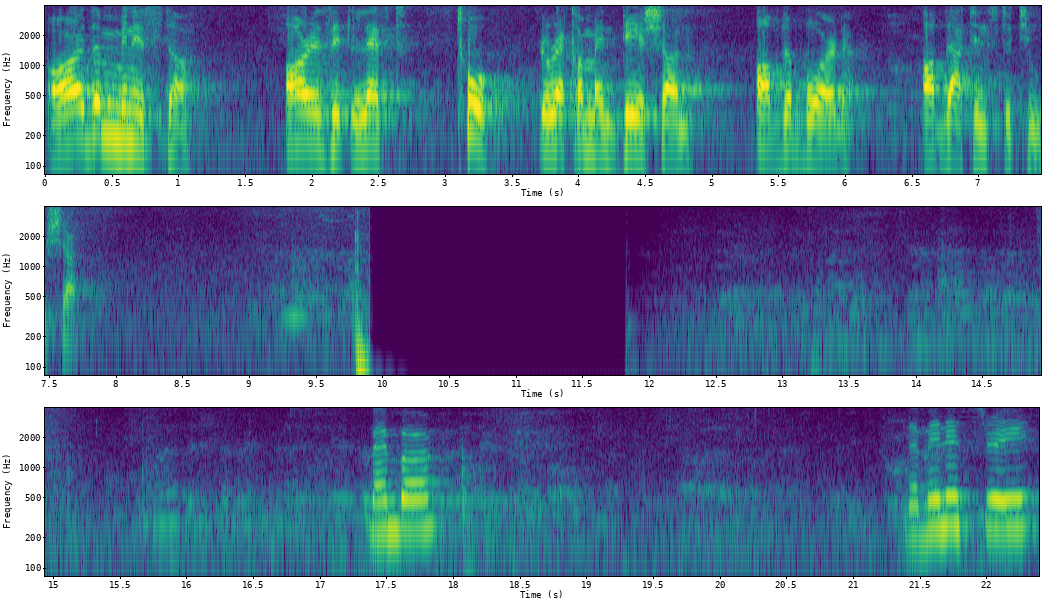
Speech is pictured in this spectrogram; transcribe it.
or the minister, or is it left to the recommendation of the board of that institution? Member, the ministry,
